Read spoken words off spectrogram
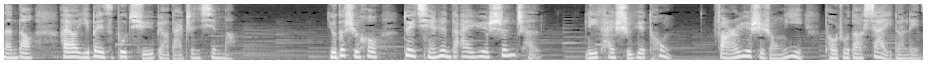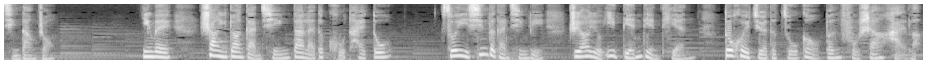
难道还要一辈子不娶表达真心吗？有的时候，对前任的爱越深沉，离开时越痛，反而越是容易投入到下一段恋情当中。因为上一段感情带来的苦太多，所以新的感情里只要有一点点甜，都会觉得足够奔赴山海了。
